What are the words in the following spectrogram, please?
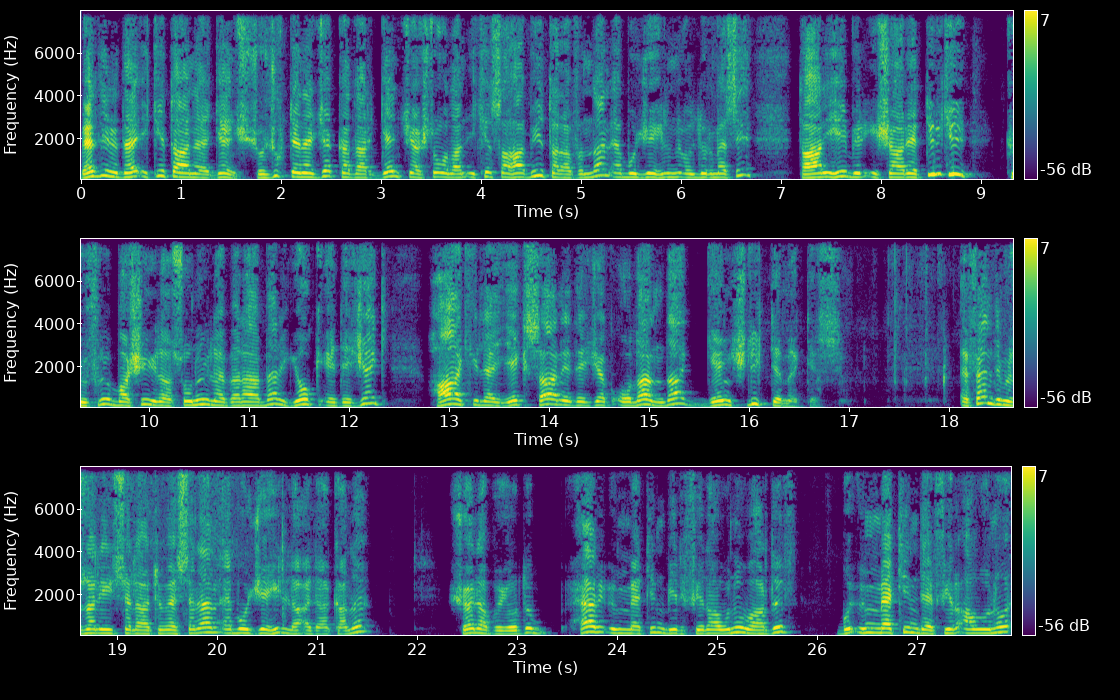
Bedir'de iki tane genç, çocuk denecek kadar genç yaşta olan iki sahabi tarafından Ebu Cehil'in öldürmesi tarihi bir işarettir ki küfrü başıyla sonuyla beraber yok edecek, hak ile yeksan edecek olan da gençlik demektir. Efendimiz Aleyhisselatü Vesselam Ebu Cehil ile alakalı şöyle buyurdu. Her ümmetin bir firavunu vardır. Bu ümmetin de firavunu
